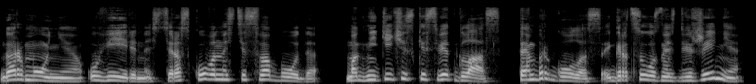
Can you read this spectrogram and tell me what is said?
Гармония, уверенность, раскованность и свобода, магнетический свет глаз, тембр голоса и грациозность движения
